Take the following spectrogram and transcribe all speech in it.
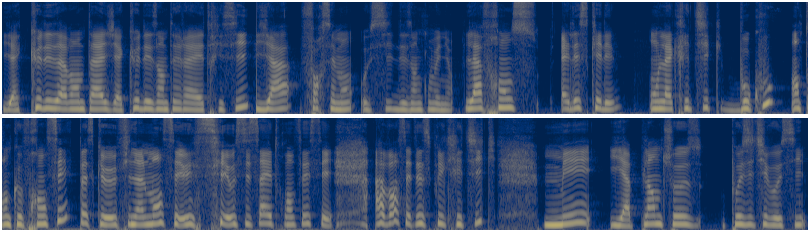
Il y a que des avantages, il y a que des intérêts à être ici. Il y a forcément aussi des inconvénients. La France, elle est ce qu'elle est on la critique beaucoup en tant que Français, parce que finalement, c'est aussi ça, être Français, c'est avoir cet esprit critique. Mais il y a plein de choses positive aussi,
